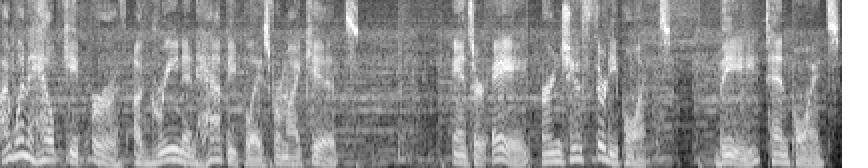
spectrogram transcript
I want to help keep Earth a green and happy place for my kids. Answer A earns you 30 points. B. 10 points.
